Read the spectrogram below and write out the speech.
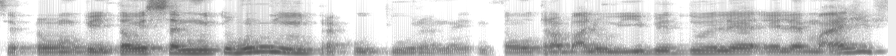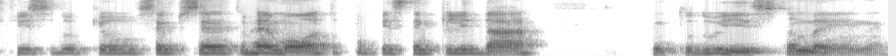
ser promovido. Então, isso é muito ruim para a cultura, né? Então, o trabalho híbrido, ele é, ele é mais difícil do que o 100% remoto, porque você tem que lidar com tudo isso também, né?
